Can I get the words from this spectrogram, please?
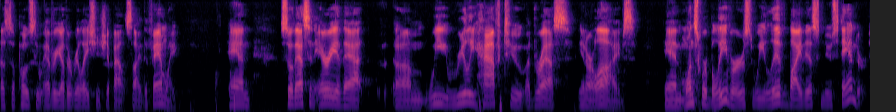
as opposed to every other relationship outside the family. And so that's an area that um, we really have to address in our lives. And once we're believers, we live by this new standard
